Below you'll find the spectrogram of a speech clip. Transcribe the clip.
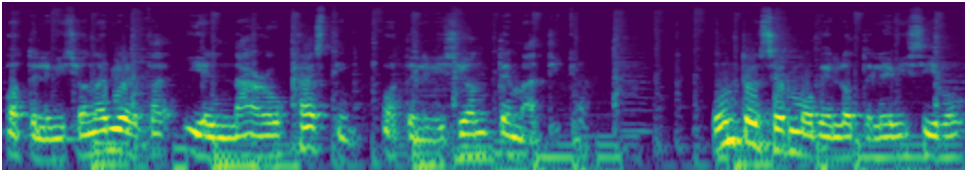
o televisión abierta y el narrowcasting o televisión temática. Un tercer modelo televisivo,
